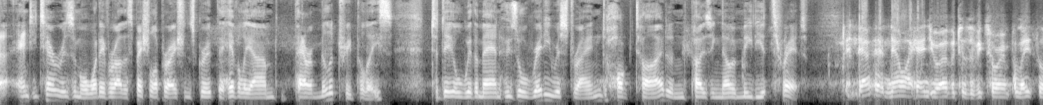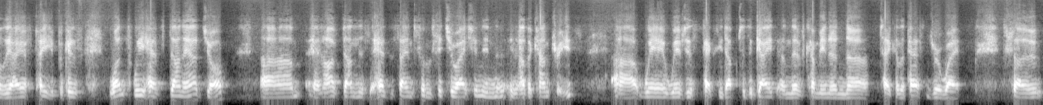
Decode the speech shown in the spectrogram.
uh, anti terrorism or whatever other special operations group, the heavily armed paramilitary police, to deal with a man who's already restrained, hog-tied, and posing no immediate threat? And now, and now I hand you over to the Victorian Police or the AFP because once we have done our job, um, and I've done this, had the same sort of situation in in other countries uh, where we've just taxied up to the gate and they've come in and uh, taken the passenger away. So.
